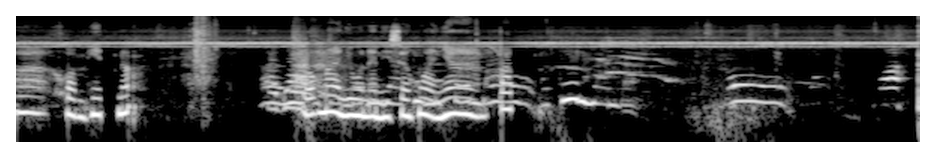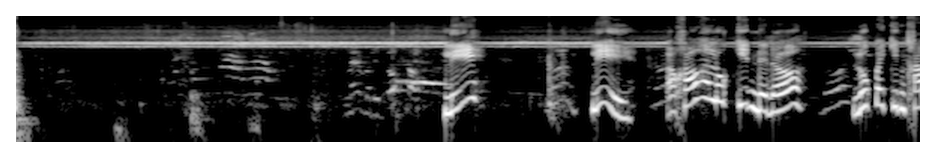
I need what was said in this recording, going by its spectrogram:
ว้าความเฮ็ดเนาะออกมาอยู่อันนี้เสหัวหญ้าปั๊บ ขึ้นยันดะโอ้ลีลีเอาเขาให้ลูกกินเด้อเด้อลูกไปกินข้า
